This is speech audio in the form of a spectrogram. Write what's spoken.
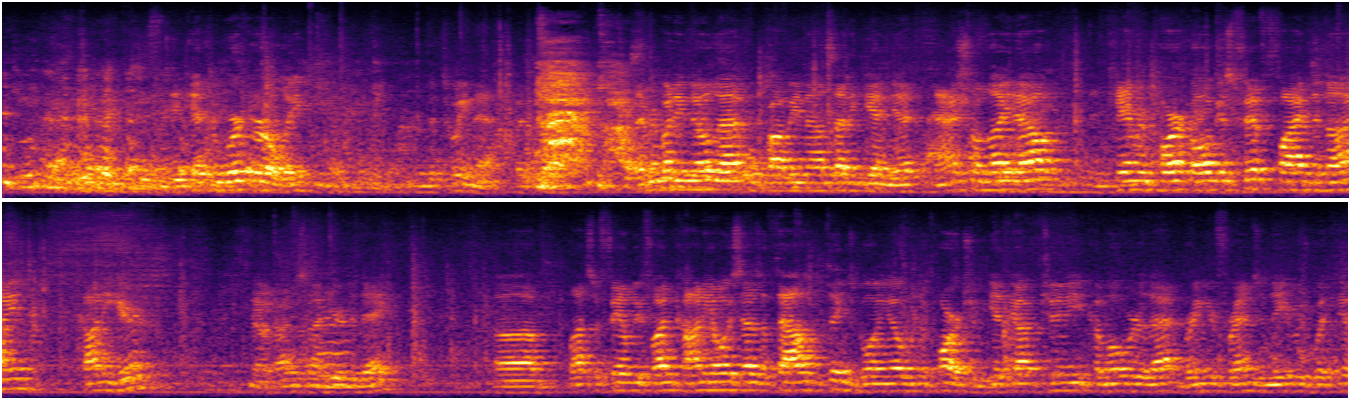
You get to work early in between that, but uh, let everybody know that, we'll probably announce that again yet. National Night Out in Cameron Park, August fifth, five to nine. Connie here? No. Connie's not here today. Uh, Lots of family fun. Connie always has a thousand things going over in the park, so if you get the opportunity, to come over to that, bring your friends and neighbors with you.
